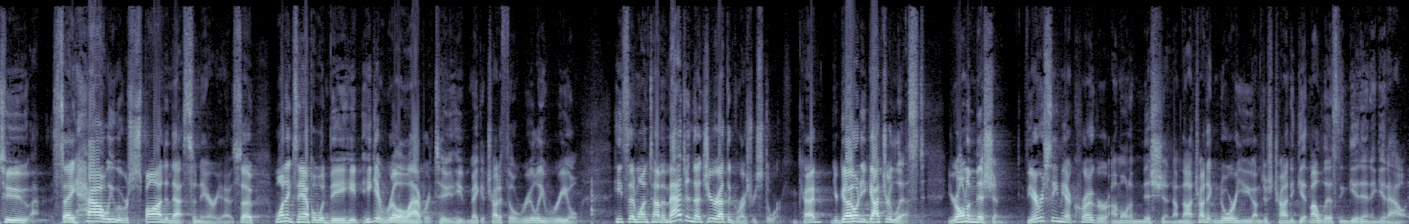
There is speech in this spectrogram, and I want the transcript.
to say how we would respond in that scenario. So, one example would be he'd, he'd get real elaborate too. He'd make it try to feel really real he said one time, Imagine that you're at the grocery store, okay? You're going, you got your list. You're on a mission. If you ever see me at Kroger, I'm on a mission. I'm not trying to ignore you, I'm just trying to get my list and get in and get out.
